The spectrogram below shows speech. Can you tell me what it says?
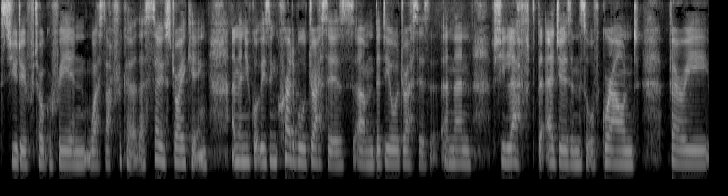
studio photography in West Africa. They're so striking. And then you've got these incredible dresses, um, the Dior dresses, and then she left the edges and the sort of ground very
